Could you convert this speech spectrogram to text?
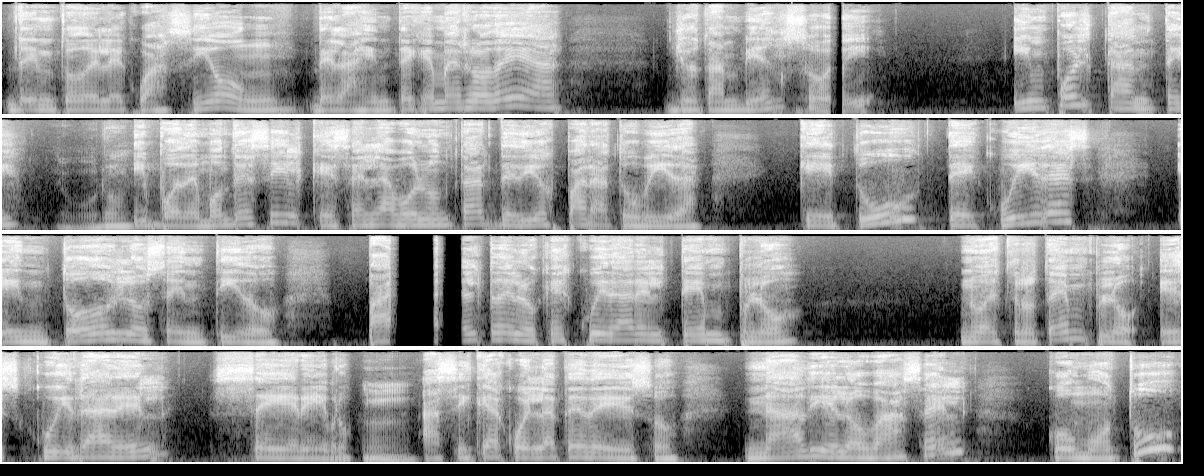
dentro de la ecuación de la gente que me rodea, yo también soy importante. Y podemos decir que esa es la voluntad de Dios para tu vida, que tú te cuides en todos los sentidos. Parte de lo que es cuidar el templo, nuestro templo, es cuidar el cerebro. Mm. Así que acuérdate de eso. Nadie lo va a hacer como tú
